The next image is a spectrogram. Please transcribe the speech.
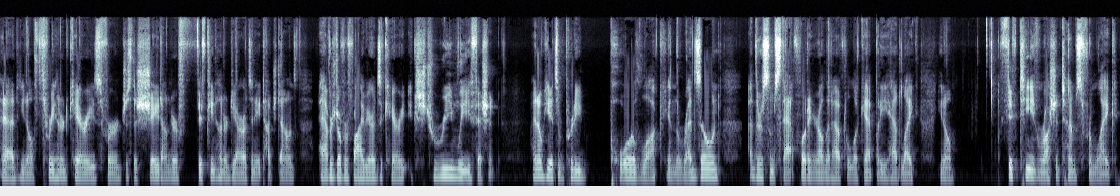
had, you know, 300 carries for just a shade under 1,500 yards and eight touchdowns, averaged over five yards a carry, extremely efficient. I know he had some pretty poor luck in the red zone. there's some stat floating around that I have to look at, but he had like, you know, 15 rush attempts from like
